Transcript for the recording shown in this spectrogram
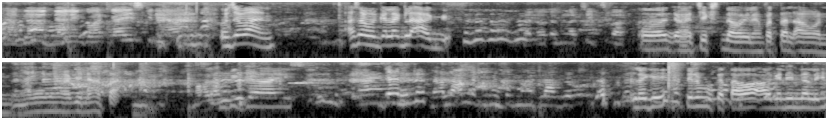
Nagaag daling kuhan guys, kini ha. Unsa man? Asa magkalaglaag? Ano tag mga chicks ba? Oh, mga chicks daw ilang patanawon. Ang amo mga binata. Mahal ang big guys. Diyan, naalaan na sa mga vlogger. Lagi, tino mo katawa ah, ganin na lagi.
